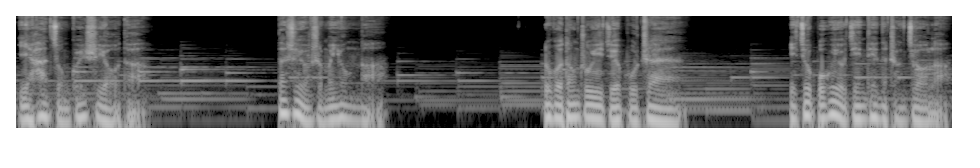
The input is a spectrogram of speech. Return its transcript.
遗憾总归是有的，但是有什么用呢？如果当初一蹶不振，也就不会有今天的成就了。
